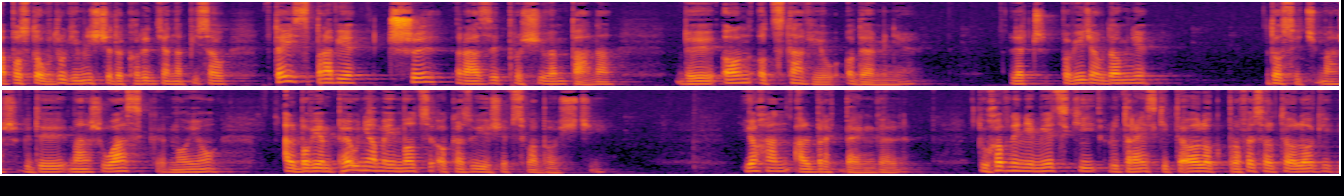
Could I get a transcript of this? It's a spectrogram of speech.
Apostoł w drugim liście do Koryntian napisał: W tej sprawie trzy razy prosiłem Pana, by on odstawił ode mnie. Lecz powiedział do mnie: Dosyć masz, gdy masz łaskę moją, albowiem pełnia mej mocy okazuje się w słabości. Johann Albrecht Bengel, duchowny niemiecki luterański teolog, profesor teologii,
